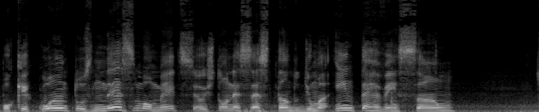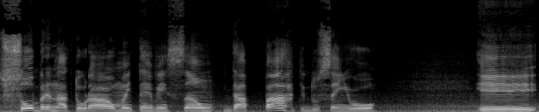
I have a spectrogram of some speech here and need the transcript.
porque quantos nesse momento, Senhor, estão necessitando de uma intervenção sobrenatural, uma intervenção da parte do Senhor. E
